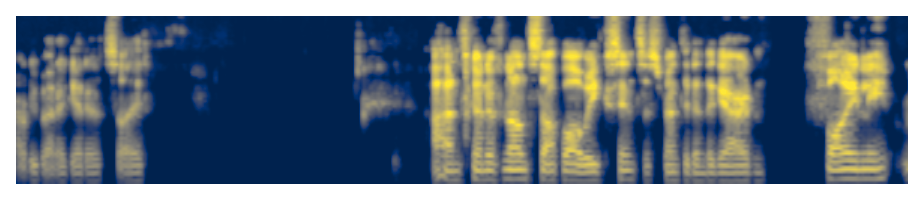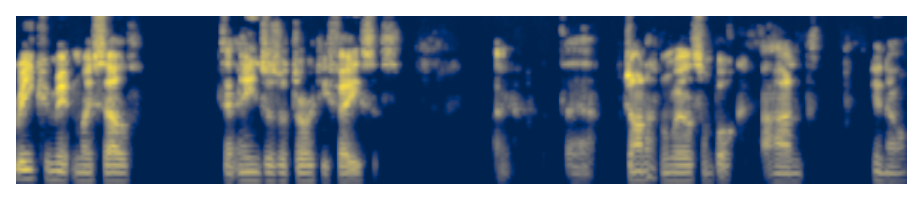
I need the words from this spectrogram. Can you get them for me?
probably better get outside. And it's kind of non stop all week since I spent it in the garden, finally recommitting myself to Angels with Dirty Faces. Uh, the Jonathan Wilson book, and you know,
